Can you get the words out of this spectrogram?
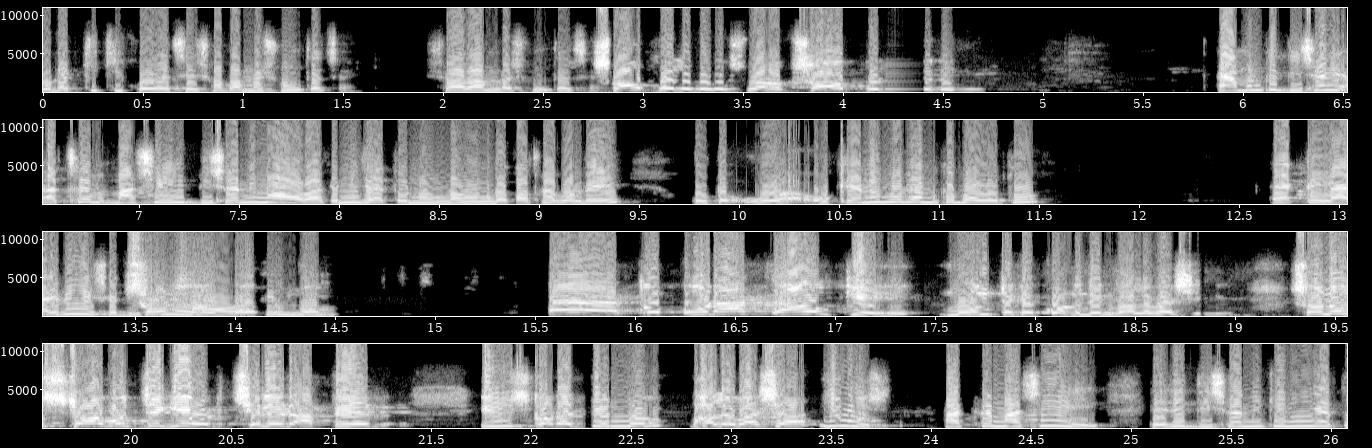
ওরা কি কি করেছে সব আমরা শুনতে চাই। সব আমরা শুনতে চাই। সব বলে দেবো সব সব বলে দেবো। এমনকি দিশানি আচ্ছা মাসি দিশানি মা বাবাকে নিয়ে যে এত নোংরা নোংরা কথা বলে ওটা ও কেন বলে আমাকে বলো তো? এক লাইভে এসে দিশানি মা বাবাকে নিয়ে হ্যাঁ তো ওরা কাউকে মন থেকে কোনোদিন ভালোবাসেনি। শোনো সব হচ্ছে গিয়ে ওর ছেলে রাতের ইউজ করার জন্য ভালোবাসা ইউজ আচ্ছা মাসি এই যে দিশানিকে নিয়ে এত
